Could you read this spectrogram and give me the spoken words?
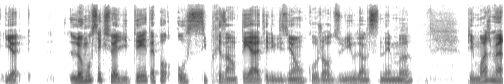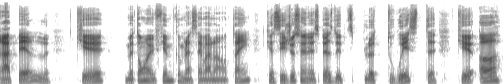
y a- l'homosexualité n'était pas aussi présentée à la télévision qu'aujourd'hui ou dans le cinéma. Puis moi, je me rappelle que, mettons, un film comme La Saint-Valentin, que c'est juste une espèce de petit plot twist, que, ah,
